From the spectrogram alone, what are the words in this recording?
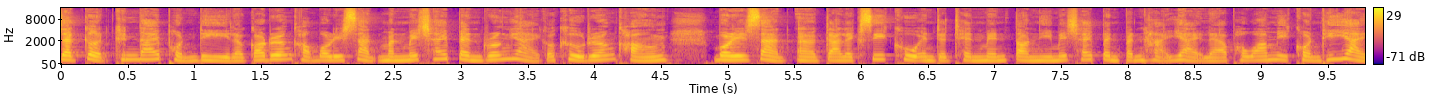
จะเกิดขึ้นได้ผลดี แล้วก็เรื่องของบริษัทมันไม่ใช่เป็นเรื่องใหญ่ก็คือเรื่องของบริษัทเอ่อ Galaxy Cool Entertainment ตอนนี้ไม่ใช่เป็นปัญหาใหญ่แล้ว เพราะว่ามีคนที่ใหญ่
